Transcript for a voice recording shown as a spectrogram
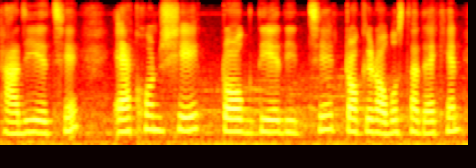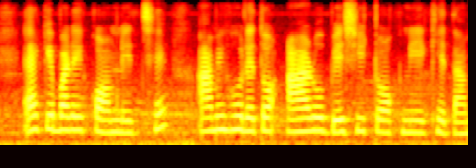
সাজিয়েছে। এখন সে টক দিয়ে দিচ্ছে, টকের অবস্থা দেখেন, একেবারে কম নিচ্ছে। আমি হলে তো আরও বেশি টক নিয়ে খেতাম।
